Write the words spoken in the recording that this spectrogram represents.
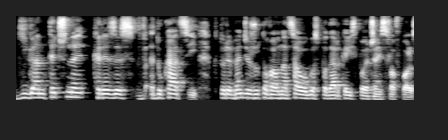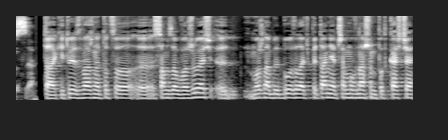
gigantyczny kryzys w edukacji, który będzie rzutował na całą gospodarkę i społeczeństwo w Polsce. Tak, i tu jest ważne to, co e, sam zauważyłeś. E, można by było zadać pytanie, czemu w naszym podcaście,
